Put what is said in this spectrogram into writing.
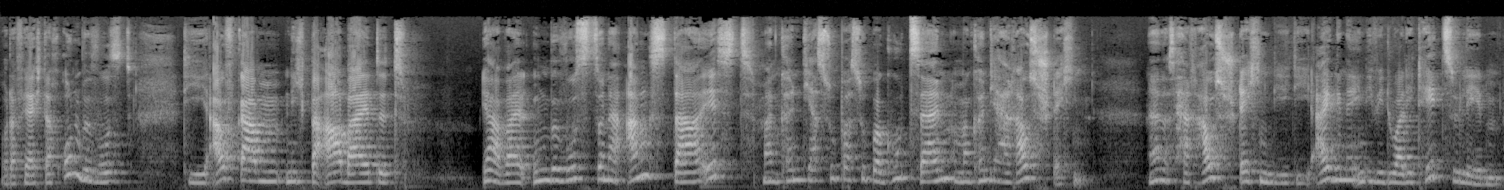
oder vielleicht auch unbewusst die Aufgaben nicht bearbeitet. Ja, weil unbewusst so eine Angst da ist, man könnte ja super, super gut sein und man könnte ja herausstechen. Ne, das Herausstechen, die, die eigene Individualität zu leben,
